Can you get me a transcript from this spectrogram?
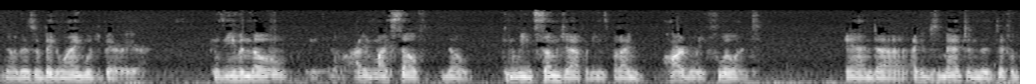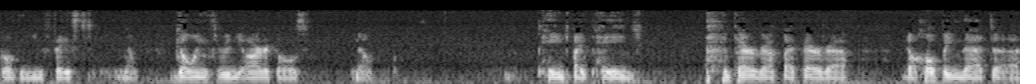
you know, there's a big language barrier. Because even though I myself, you know, can read some Japanese, but I'm hardly fluent, and uh, I can just imagine the difficulty you faced, you know, going through the articles, you know, page by page, paragraph by paragraph, you know, hoping that uh,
